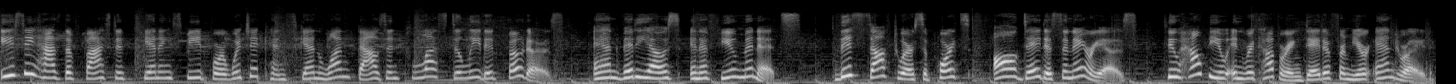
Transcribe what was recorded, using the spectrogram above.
Eassiy has the fastest scanning speed for which it can scan 1,000 plus deleted photos and videos in a few minutes. This software supports all data scenarios to help you in recovering data from your Android.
